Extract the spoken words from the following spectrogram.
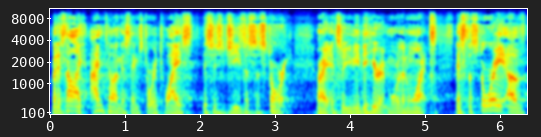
but it's not like I'm telling the same story twice. This is Jesus' story. All right. And so you need to hear it more than once. It's the story of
